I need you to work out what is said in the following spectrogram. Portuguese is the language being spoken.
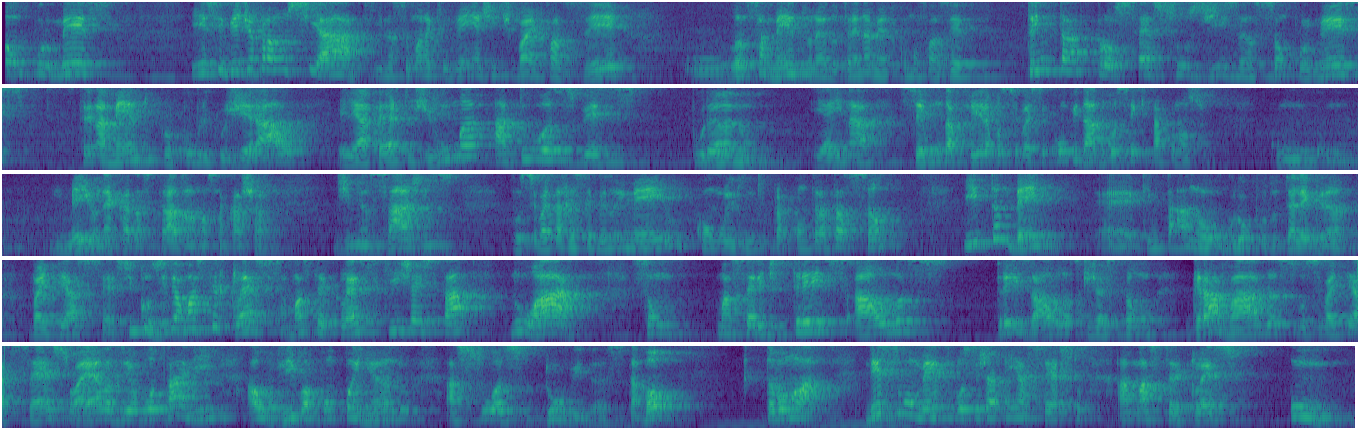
por mês. E esse vídeo é para anunciar que na semana que vem a gente vai fazer o lançamento né, do treinamento Como Fazer 30 processos de isenção por mês. Esse treinamento para o público geral, ele é aberto de uma a duas vezes por ano. E aí na segunda-feira você vai ser convidado, você que está com o nosso com, com e-mail né, cadastrado na nossa caixa de mensagens, você vai estar tá recebendo um e-mail com o link para contratação e também é, quem está no grupo do Telegram vai ter acesso. Inclusive a Masterclass, a Masterclass que já está no ar. São uma série de três aulas, três aulas que já estão gravadas, você vai ter acesso a elas e eu vou estar ali ao vivo acompanhando as suas dúvidas, tá bom? Então vamos lá. Nesse momento você já tem acesso à Masterclass 1,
